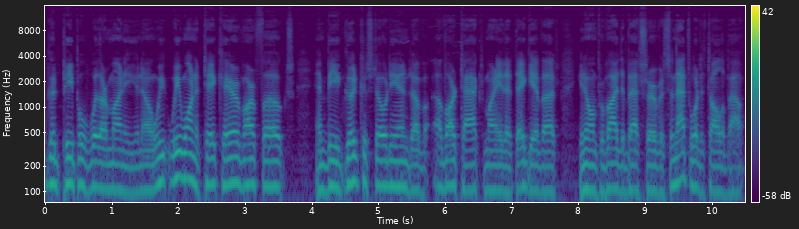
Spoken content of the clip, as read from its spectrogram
good people with our money. You know, we, we want to take care of our folks and be good custodians of, of our tax money that they give us, you know, and provide the best service. And that's what it's all about.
